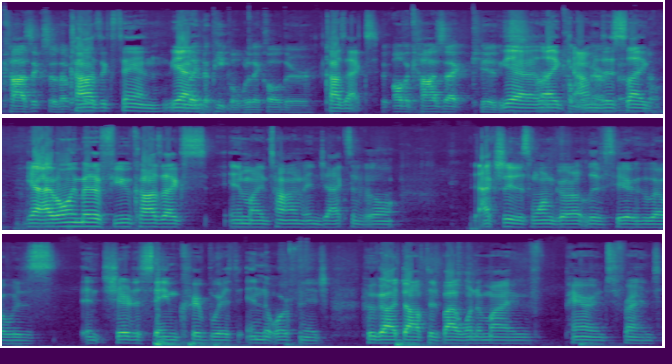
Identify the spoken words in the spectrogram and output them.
Kazakhs. So that Kazakhstan. Yeah, like the people. What do they call their Kazakhs. all the Kazakh kids? Yeah, like I'm America. just like No. yeah. I've only met a few Kazakhs in my time in Jacksonville. Actually, this one girl that lives here who I was in, shared the same crib with in the orphanage, who got adopted by one of my parents' friends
